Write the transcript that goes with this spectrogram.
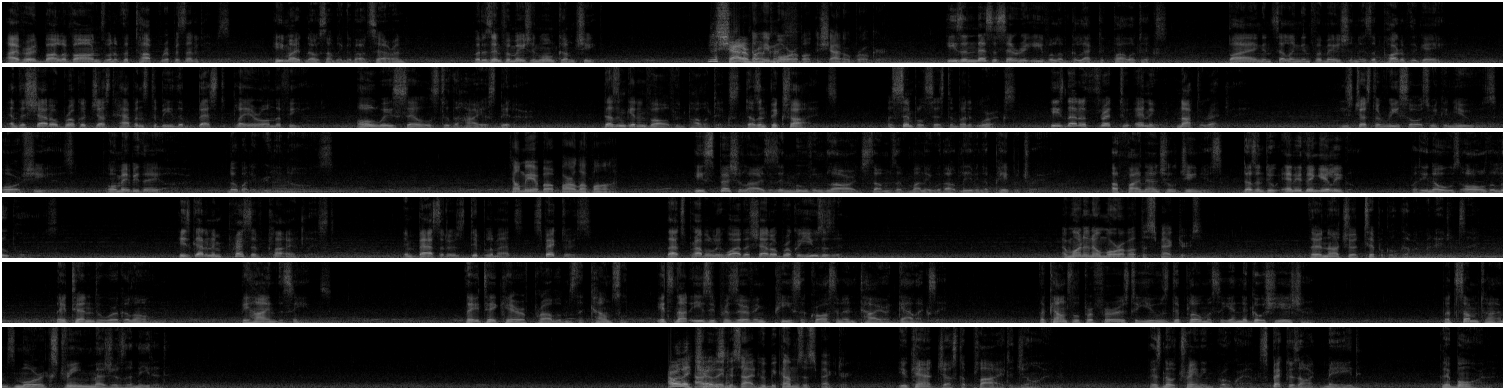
I've heard Barla Von's one of the top representatives. He might know something about Saren, but his information won't come cheap. The Shadow Tell Broker. me more about the Shadow Broker. He's a necessary evil of galactic politics. Buying and selling information is a part of the game, and the Shadow Broker just happens to be the best player on the field. Always sells to the highest bidder. Doesn't get involved in politics, doesn't pick sides. A simple system, but it works. He's not a threat to anyone, not directly. He's just a resource we can use, or she is. Or maybe they are. Nobody really knows. Tell me about Barla Von. He specializes in moving large sums of money without leaving a paper trail. A financial genius, doesn't do anything illegal, but he knows all the loopholes. He's got an impressive client list. Ambassadors, diplomats, specters. That's probably why the Shadow Broker uses him. I want to know more about the Spectres. They're not your typical government agency. They tend to work alone, behind the scenes. They take care of problems the Council. It's not easy preserving peace across an entire galaxy. The Council prefers to use diplomacy and negotiation. But sometimes more extreme measures are needed. How are they chosen? How do they decide who becomes a Spectre? You can't just apply to join. There's no training program. Spectres aren't made. They're born.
